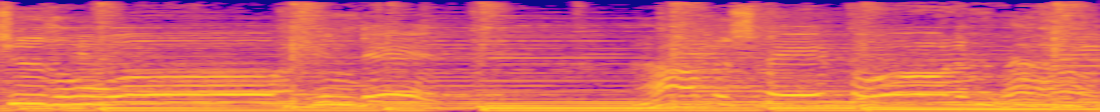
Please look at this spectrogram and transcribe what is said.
to the walking dead of the state border now.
